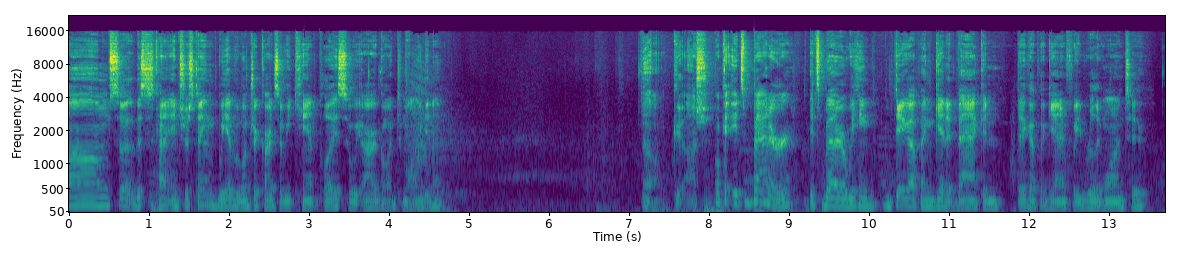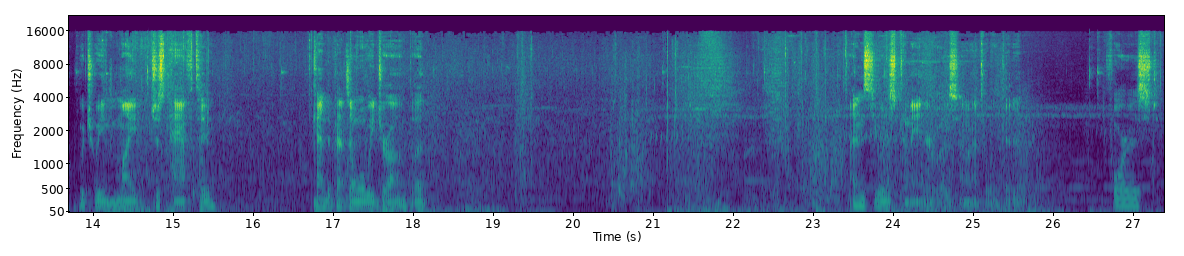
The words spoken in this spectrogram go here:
Um, so this is kind of interesting. We have a bunch of cards that we can't play, so we are going to mulligan it. Oh gosh. Okay, it's better. It's better. We can dig up and get it back and dig up again if we really wanted to, which we might just have to. Kind of depends on what we draw, but. I didn't see what his commander was, so I had to look at it. Forest.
